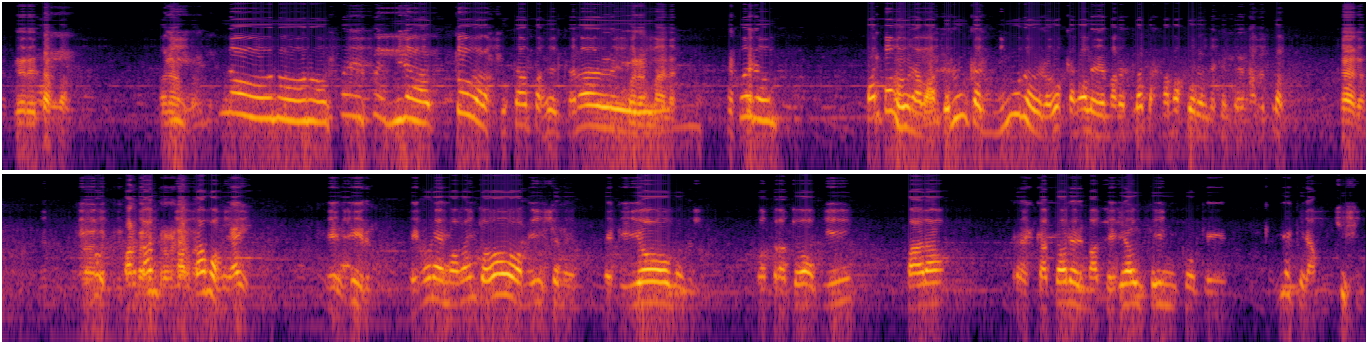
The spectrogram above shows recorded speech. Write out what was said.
La peor etapa. ¿O no? Sí, no, no, no, fue, fue, mirá, todas las etapas del canal eh, Fueron malas. Fueron, partamos de una base, nunca, ninguno de los dos canales de Mar del Plata jamás fueron de gente de Mar del Plata. Claro. Partamos de ahí. Es decir, en un momento dado a mí se me, me pidió, me contrató aquí para rescatar el material fílmico que, que había, que era muchísimo,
